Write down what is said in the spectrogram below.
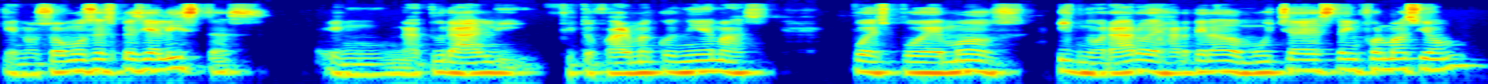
que no somos especialistas en natural y fitofármacos ni demás, pues podemos ignorar o dejar de lado mucha de esta información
